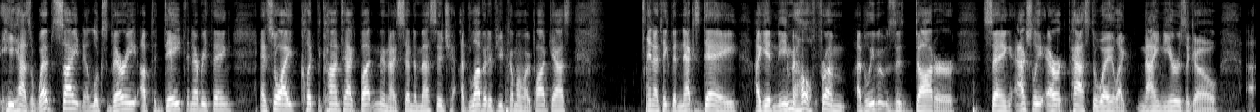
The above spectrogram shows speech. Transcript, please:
he has a website and it looks very up to date and everything. And so I click the contact button and I send a message. I'd love it if you'd come on my podcast. And I think the next day I get an email from I believe it was his daughter saying actually Eric passed away like 9 years ago. Uh,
